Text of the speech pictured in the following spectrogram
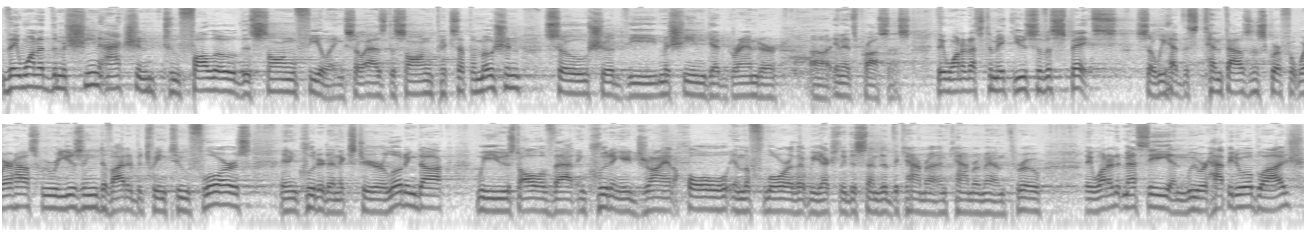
They wanted the machine action to follow the song feeling. So, as the song picks up emotion, so should the machine get grander uh, in its process. They wanted us to make use of a space. So, we had this 10,000 square foot warehouse we were using, divided between two floors. It included an exterior loading dock. We used all of that, including a giant hole in the floor that we actually descended the camera and cameraman through. They wanted it messy, and we were happy to oblige.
